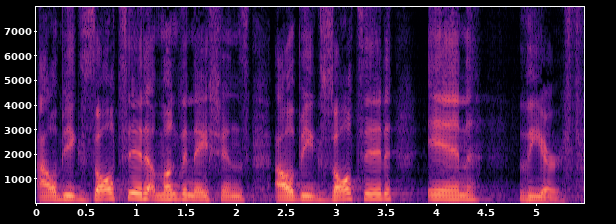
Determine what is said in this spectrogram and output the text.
I will be exalted among the nations, I will be exalted in the earth."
